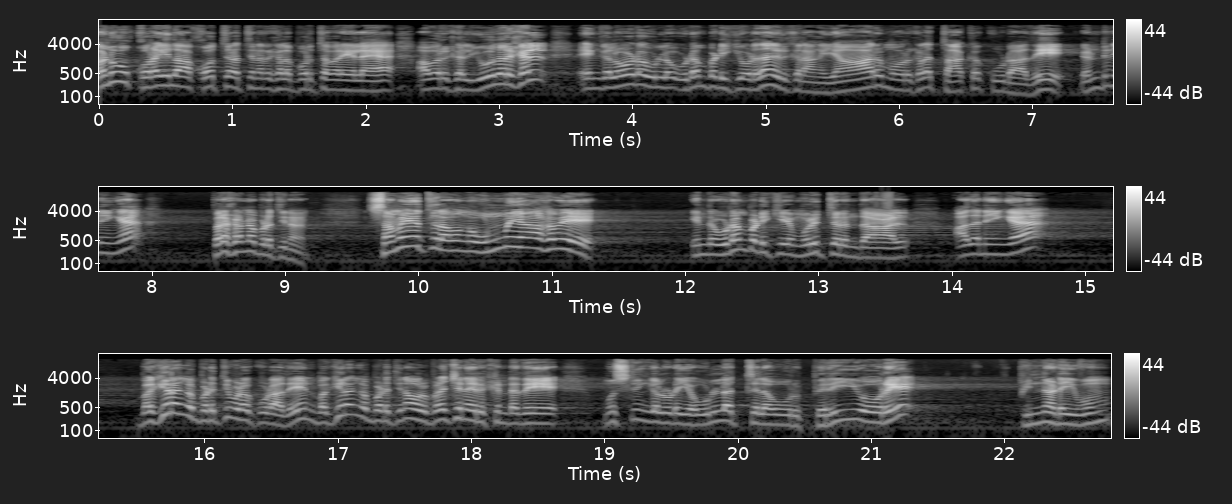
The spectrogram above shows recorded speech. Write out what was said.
பனு குறைலா கோத்திரத்தினர்களை பொறுத்தவரையில் அவர்கள் யூதர்கள் எங்களோட உள்ள உடன்படிக்கையோடு தான் இருக்கிறாங்க. யாரும் அவர்களை தாக்கக்கூடாது. என்று நீங்கள் பிரகடனப்படுத்தினான் சமயத்தில் அவங்க உண்மையாகவே இந்த உடன்படிக்கையை முறித்திருந்தால் அதை நீங்கள் பகிரங்கப்படுத்தி விடக்கூடாது. ஏன்? பகிரங்கப்படுத்தினா ஒரு பிரச்சனை இருக்கின்றது. முஸ்லிம்களுடைய உள்ளத்தில் ஒரு பெரியோரே பின்னடைவும்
